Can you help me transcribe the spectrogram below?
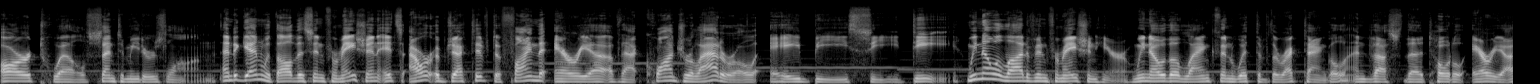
are 12 centimeters long. And again, with all this information, it's our objective to find the area of that quadrilateral ABCD. We know a lot of information here. We know the length and width of the rectangle, and thus the total area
